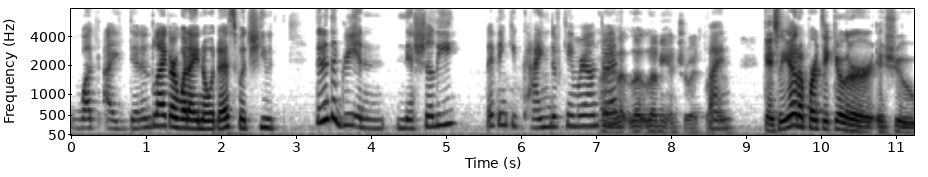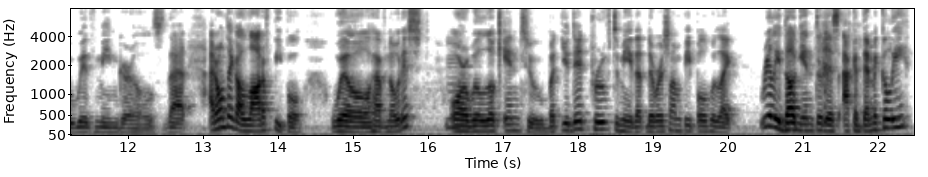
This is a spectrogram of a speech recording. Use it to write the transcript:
what I didn't like or what I noticed, which you didn't agree in initially. I think you kind of came around to Alright, it. let, let, let me intro it. Fine. Okay, so you had a particular issue with Mean Girls that I don't think a lot of people will have noticed Mm. or will look into, but you did prove to me that there were some people who like really dug into this academically.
